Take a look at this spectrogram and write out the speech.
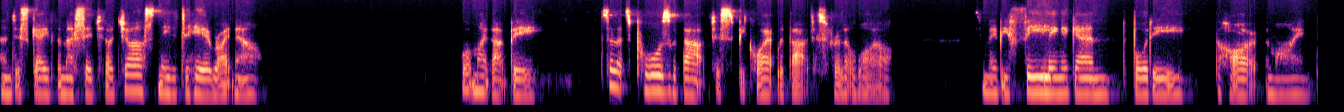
and just gave the message that I just needed to hear right now? What might that be? So let's pause with that, just be quiet with that just for a little while. So maybe feeling again the body, the heart, the mind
